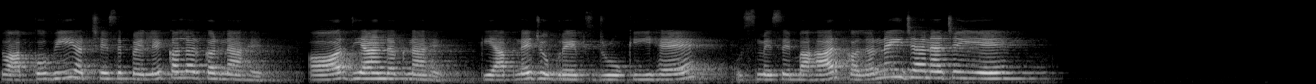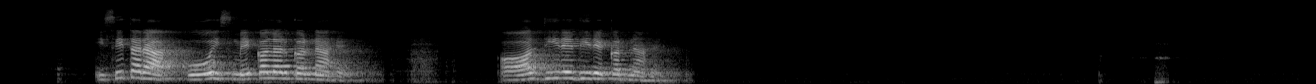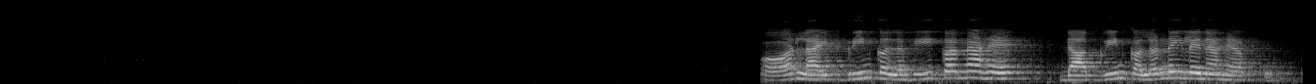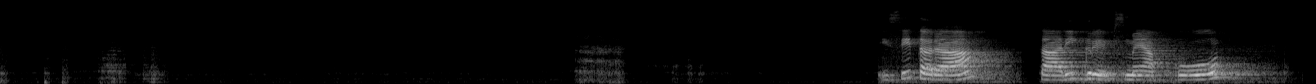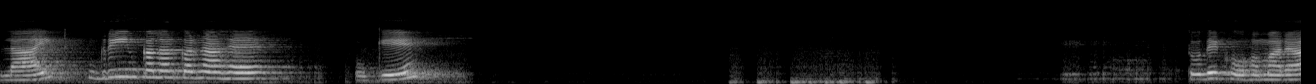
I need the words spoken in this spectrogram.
तो आपको भी अच्छे से पहले कलर करना है और ध्यान रखना है कि आपने जो ग्रेप्स ड्रॉ की है, उसमें से बाहर कलर नहीं जाना चाहिए। इसी तरह आपको इसमें कलर करना है और धीरे धीरे करना है। और लाइट ग्रीन कलर ही करना है। डार्क ग्रीन कलर नहीं लेना है आपको। इसी तरह सारी ग्रेप्स में आपको लाइट ग्रीन कलर करना है। ओके तो देखो हमारा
